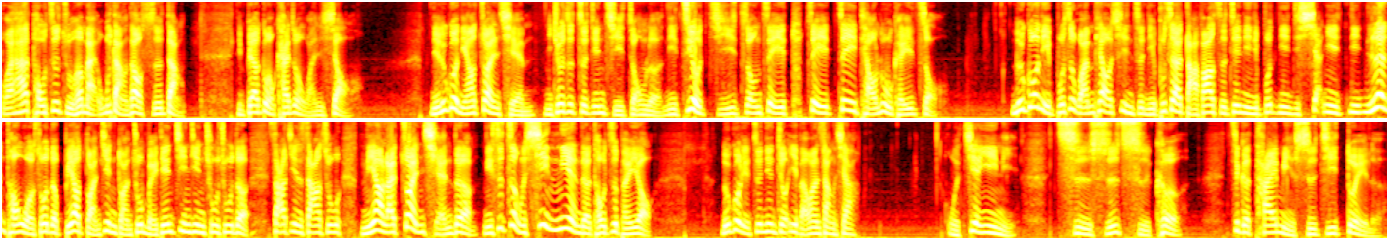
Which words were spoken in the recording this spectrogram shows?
我还要投资组合买五档到十档。你不要跟我开这种玩笑。你如果你要赚钱，你就是资金集中了，你只有集中这一这一这一条路可以走。如果你不是玩票性质，你不是来打发时间，你你不你你下你你你认同我说的，不要短进短出，每天进进出出的杀进杀出，你要来赚钱的，你是这种信念的投资朋友。如果你资金只有一百万上下，我建议你此时此刻这个 timing 时机对了，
